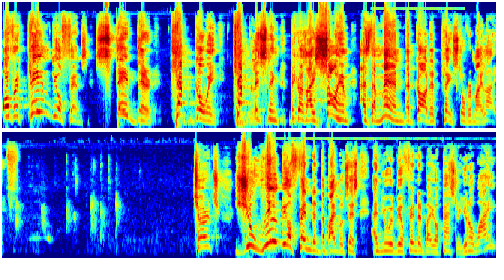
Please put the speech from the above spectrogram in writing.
overcame the offense, stayed there, kept going, kept listening because I saw him as the man that God had placed over my life. Church, you will be offended, the Bible says, and you will be offended by your pastor. You know why?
